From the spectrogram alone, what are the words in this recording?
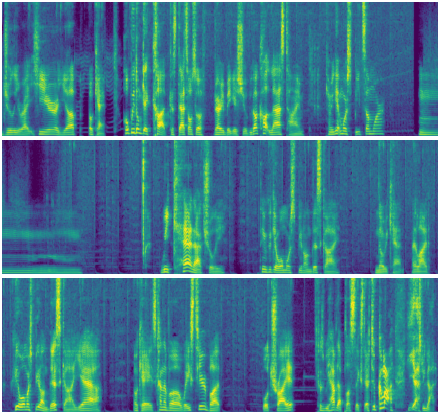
Julie right here. Yup. Okay. Hope we don't get cut because that's also a very big issue. We got caught last time. Can we get more speed somewhere? Hmm. We can actually. I think we could get one more speed on this guy. No, we can't. I lied. Get one more speed on this guy. Yeah. Okay, it's kind of a waste here, but we'll try it. Because we have that plus 6 there too. Come on! Yes, we got it.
